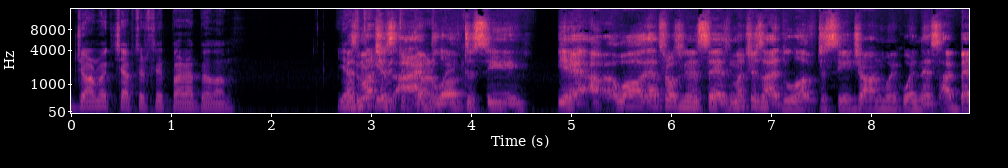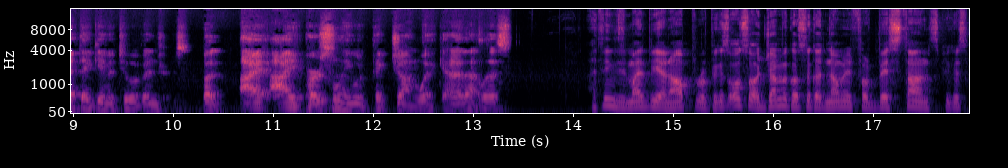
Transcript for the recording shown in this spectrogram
John Wick Chapter 3, Parabellum. As much as I'd John love to see, yeah, uh, well, that's what I was gonna say. As much as I'd love to see John Wick win this, I bet they give it to Avengers. But I, I personally would pick John Wick out of that list. I think this might be an uproar because also John Wick also got nominated for best stunts because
